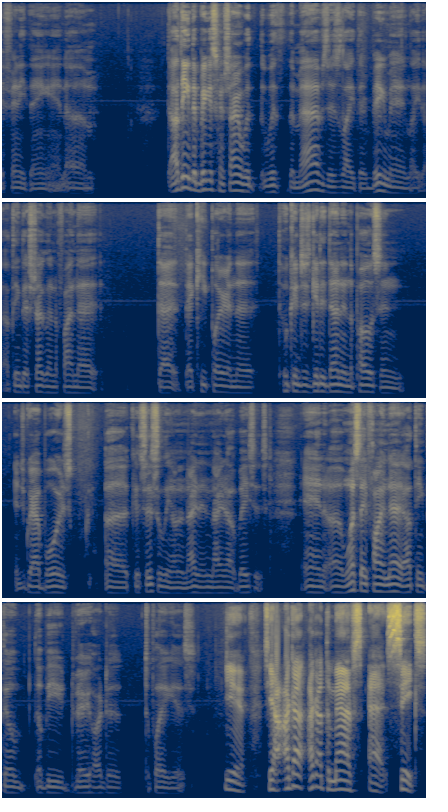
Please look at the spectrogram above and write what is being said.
if anything. And um, I think the biggest concern with with the Mavs is like their big man. Like I think they're struggling to find that that that key player in the who can just get it done in the post and and grab boards uh, consistently on a night in and night out basis. And uh, once they find that, I think they'll they'll be very hard to, to play against. Yeah. See, I got I got the Mavs at six.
